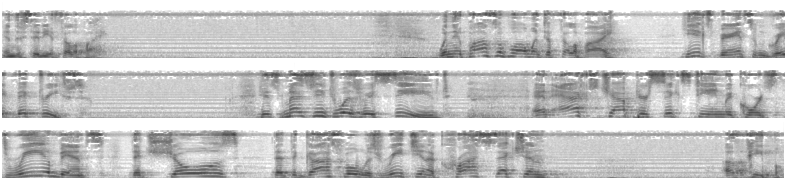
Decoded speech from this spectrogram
in the city of Philippi. When the apostle Paul went to Philippi, he experienced some great victories. His message was received and Acts chapter 16 records three events that shows that the gospel was reaching a cross section of people.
